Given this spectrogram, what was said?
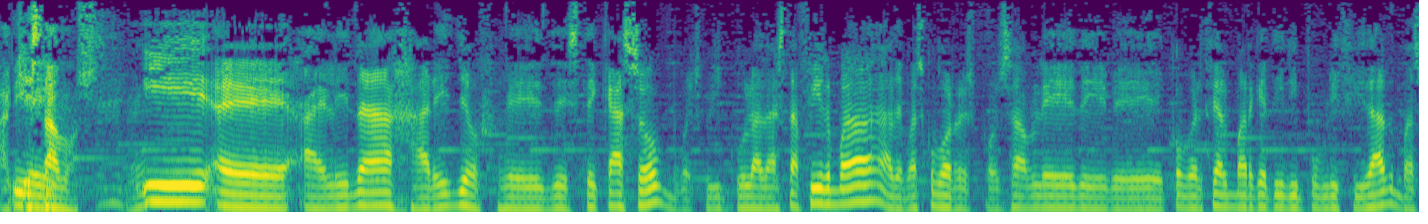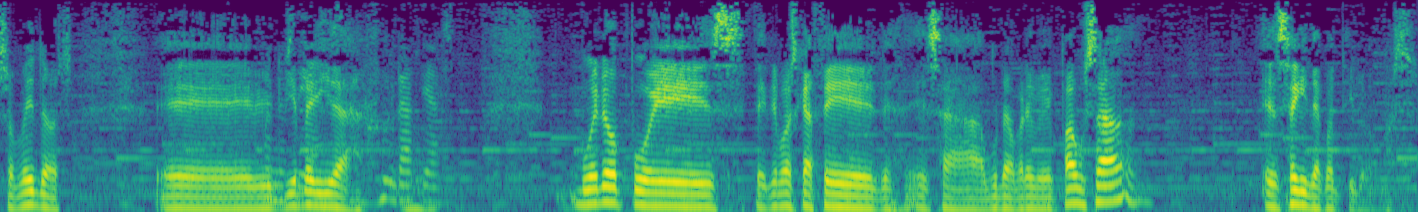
Aquí estamos. ¿eh? Y eh, a Elena Jareño, eh, de este caso, pues vinculada a esta firma, además como responsable de, comercial, marketing y publicidad, más o menos. bienvenida. Gracias. Bueno, pues tenemos que hacer esa una breve pausa. Enseguida continuamos.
